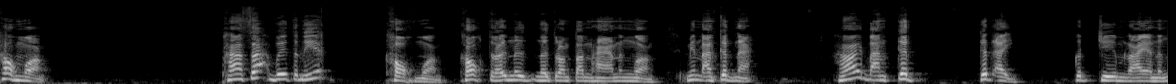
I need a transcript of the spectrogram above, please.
ខុសហ្មងភាសៈវេទនាខុសហ្មងខុសត្រូវនៅនៅត្រង់តណ្ហាហ្នឹងហ្មងមានបានគិតណាហើយបានគិតគិតអីគិតជាមរាយអាហ្នឹង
